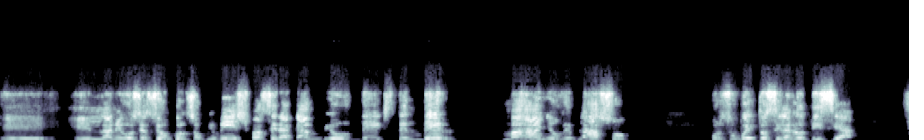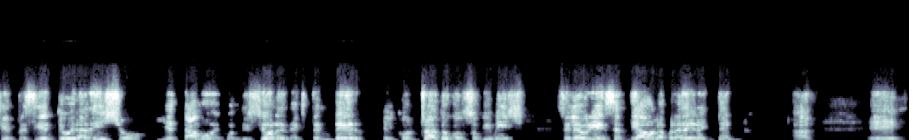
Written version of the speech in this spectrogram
eh, la negociación con Sokimich va a ser a cambio de extender más años de plazo. Por supuesto, si la noticia, si el presidente hubiera dicho y estamos en condiciones de extender el contrato con Sokimich, se le habría incendiado la pradera interna. ¿ah? Eh,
